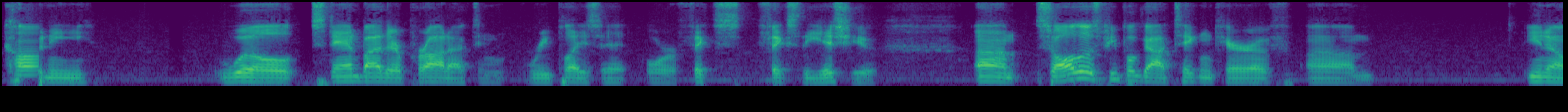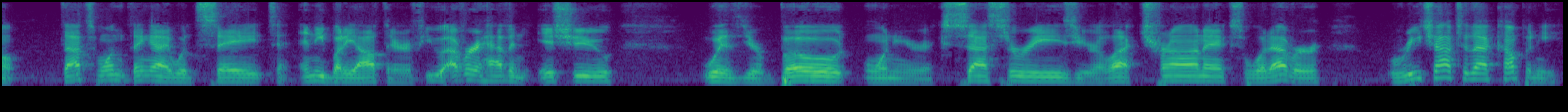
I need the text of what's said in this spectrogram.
company will stand by their product and replace it or fix fix the issue. Um, so all those people got taken care of. Um, you know, that's one thing I would say to anybody out there. If you ever have an issue with your boat, one of your accessories, your electronics, whatever, reach out to that company.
